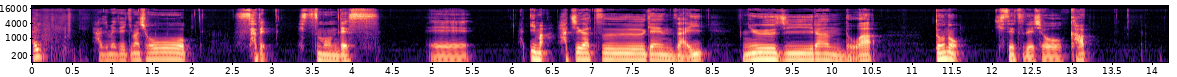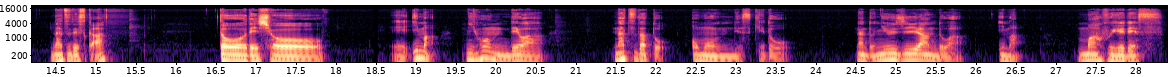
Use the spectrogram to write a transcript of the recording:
はい。始めていきましょう。さて質問です。えー今8月現在ニュージーランドはどの季節でしょうか？夏ですか？どうでしょう、えー今日本では夏だと思うんですけどなんとニュージーランドは今真冬です。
